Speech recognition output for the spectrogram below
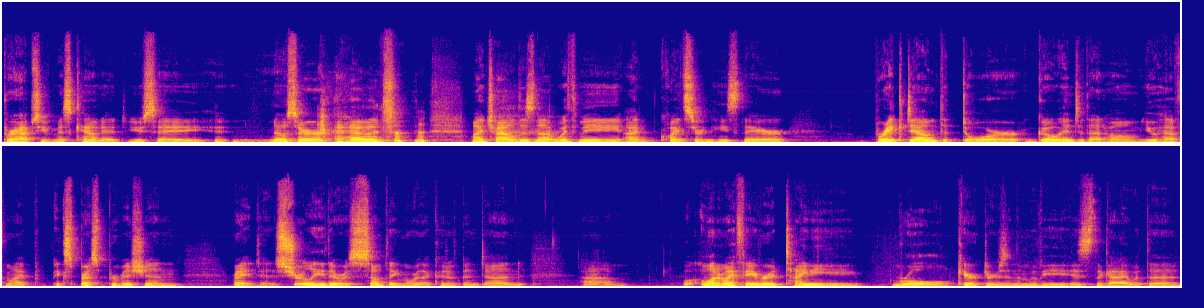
perhaps you've miscounted. You say, No, sir, I haven't. My child is not with me. I'm quite certain he's there. Break down the door, go into that home. You have my express permission. Right? Surely there was something more that could have been done. Um, one of my favorite tiny role characters in the movie is the guy with the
